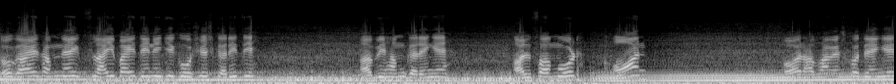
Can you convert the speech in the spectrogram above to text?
तो गाइस फ्लाई बाई देने की कोशिश करी थी। अभी हम करेंगे अल्फ़ा मोड ऑन और अब हम इसको देंगे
